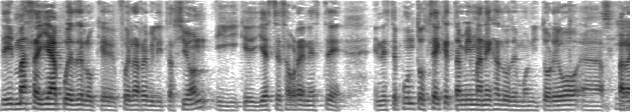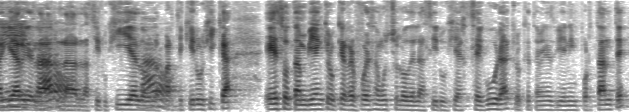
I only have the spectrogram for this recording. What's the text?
ir más allá pues de lo que fue la rehabilitación y que ya estés ahora en este, en este punto. Sé que también manejas lo de monitoreo ah, para guiar la, cirugía, la parte quirúrgica. Eso también creo que refuerza mucho lo de la cirugía segura, creo que también es bien importante.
